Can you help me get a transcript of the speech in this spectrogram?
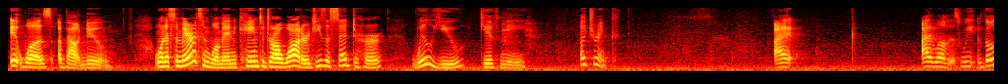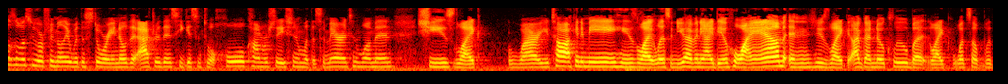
It was about noon. When a Samaritan woman came to draw water, Jesus said to her, Will you give me a drink? I I love this. We, those of us who are familiar with the story know that after this, he gets into a whole conversation with the Samaritan woman. She's like, Why are you talking to me? He's like, Listen, do you have any idea who I am? And she's like, I've got no clue, but like, what's up with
